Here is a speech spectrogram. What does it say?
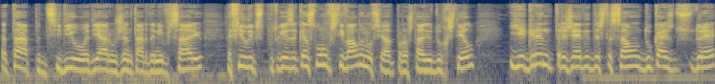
A TAP decidiu adiar o jantar de aniversário. A Philips Portuguesa cancelou um festival anunciado para o Estádio do Restelo e a grande tragédia da estação do Cais do Sodré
